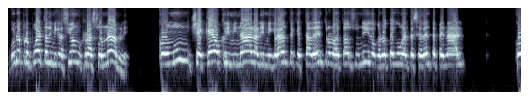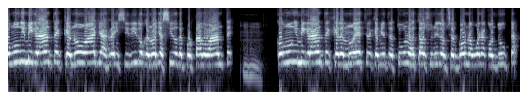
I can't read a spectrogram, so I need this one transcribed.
una propuesta de inmigración razonable, con un chequeo criminal al inmigrante que está dentro de los Estados Unidos, que no tenga un antecedente penal, con un inmigrante que no haya reincidido, que no haya sido deportado antes, con un inmigrante que demuestre que mientras estuvo en los Estados Unidos observó una buena conducta,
